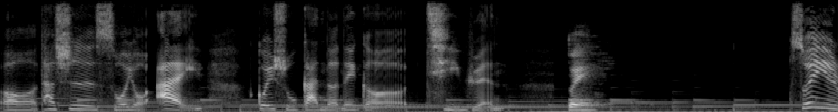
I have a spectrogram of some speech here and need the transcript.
呃，它是所有爱归属感的那个起源。对，所以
